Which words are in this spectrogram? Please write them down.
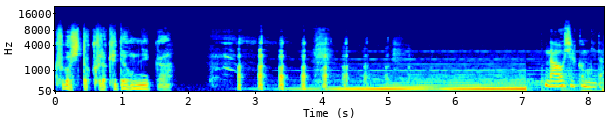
그것이 또 그렇게 되옵니까? 나오실 겁니다.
